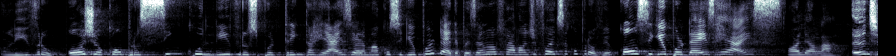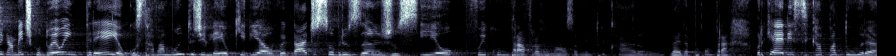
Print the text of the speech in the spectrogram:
Um livro. Hoje eu compro cinco livros por 30 reais e a irmã conseguiu por 10. Depois a irmã fala onde foi que você comprou, viu? Conseguiu por 10 reais. Olha lá. Antigamente, quando eu entrei, eu gostava muito de ler. Eu queria a verdade sobre os anjos. E eu fui comprar, falava, nossa, muito caro, não vai dar para comprar. Porque era esse capa dura.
